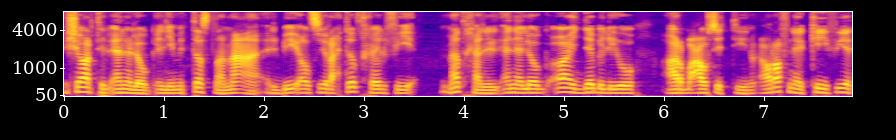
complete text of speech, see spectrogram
إشارة ال analog اللي متصلة مع ال PLC راح تدخل في مدخل الأنالوج آي دبليو 64 وعرفنا كيفية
